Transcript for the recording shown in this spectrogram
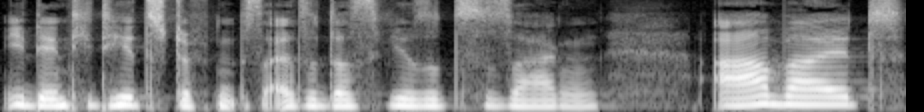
identitätsstiftend ist. Also, dass wir sozusagen Arbeit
